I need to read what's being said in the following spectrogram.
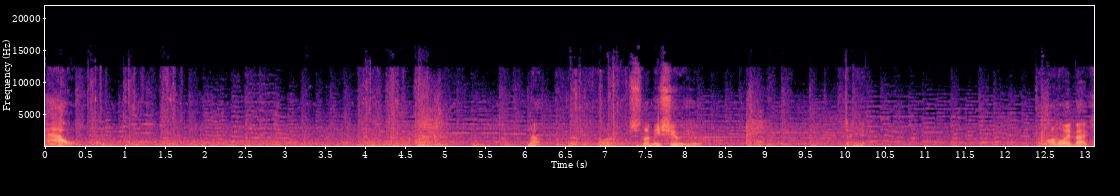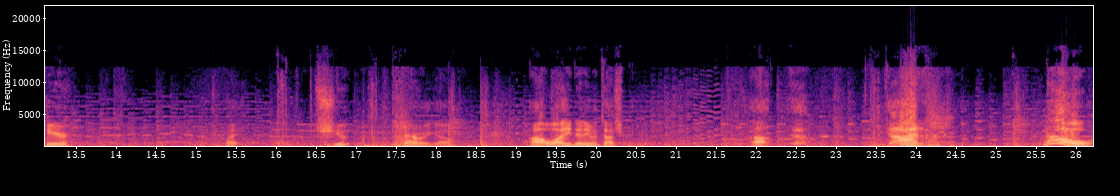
Ow! No, no, let me shoot you. Dang it all the way back here. Wait. Shoot. There we go. Oh, well, he didn't even touch me. Oh, uh, God! No!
